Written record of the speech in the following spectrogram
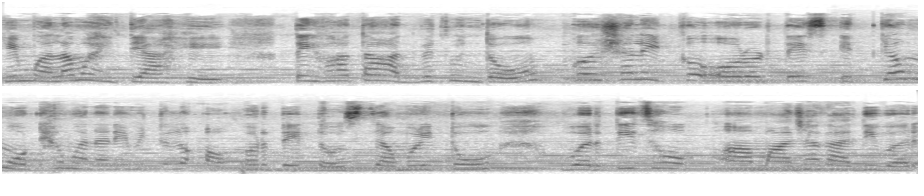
हे मला माहिती आहे. तेव्हा आता अद्वैत म्हणतो कशाला इतकं ओरडतेस? इतक्या मोठ्या मनाने मी तुला ऑफर देतोस. त्यामुळे तू वरती झोप माझ्या गादीवर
